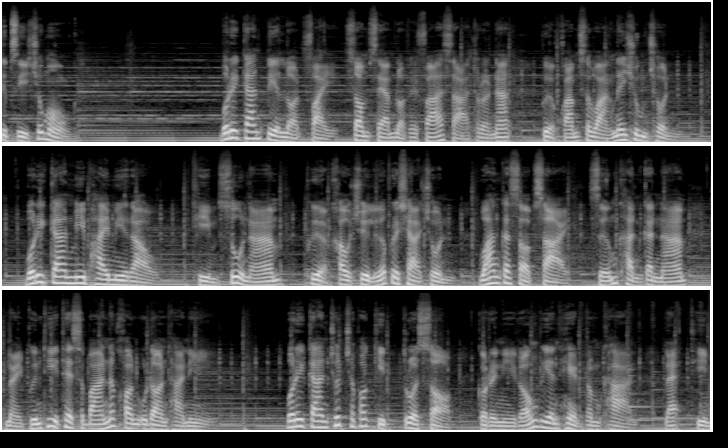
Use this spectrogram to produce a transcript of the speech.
24 ชั่วโมง บริการเปลี่ยนหลอดไฟ ซ่อมแซมหลอดไฟฟ้าสาธารณะ เพื่อความสว่างในชุมชน บริการมีภัยมีเรา ทีมสู้น้ำเพื่อเข้าช่วยเหลือประชาชน วางกระสอบทราย เสริมคันกันน้ำในพื้นที่เทศบาลนครอุดรธานี บริการชุดเฉพาะกิจตรวจสอบ กรณีร้องเรียนเหตุรำคาญ และทีม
